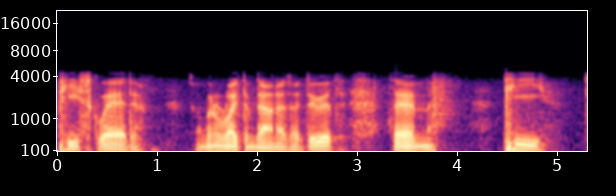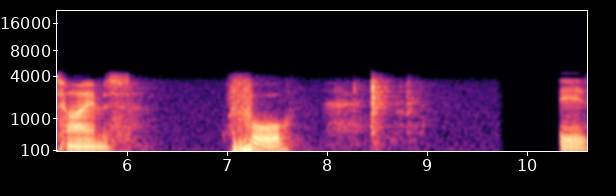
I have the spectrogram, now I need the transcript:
P squared. So I'm going to write them down as I do it. Then P times 4 is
